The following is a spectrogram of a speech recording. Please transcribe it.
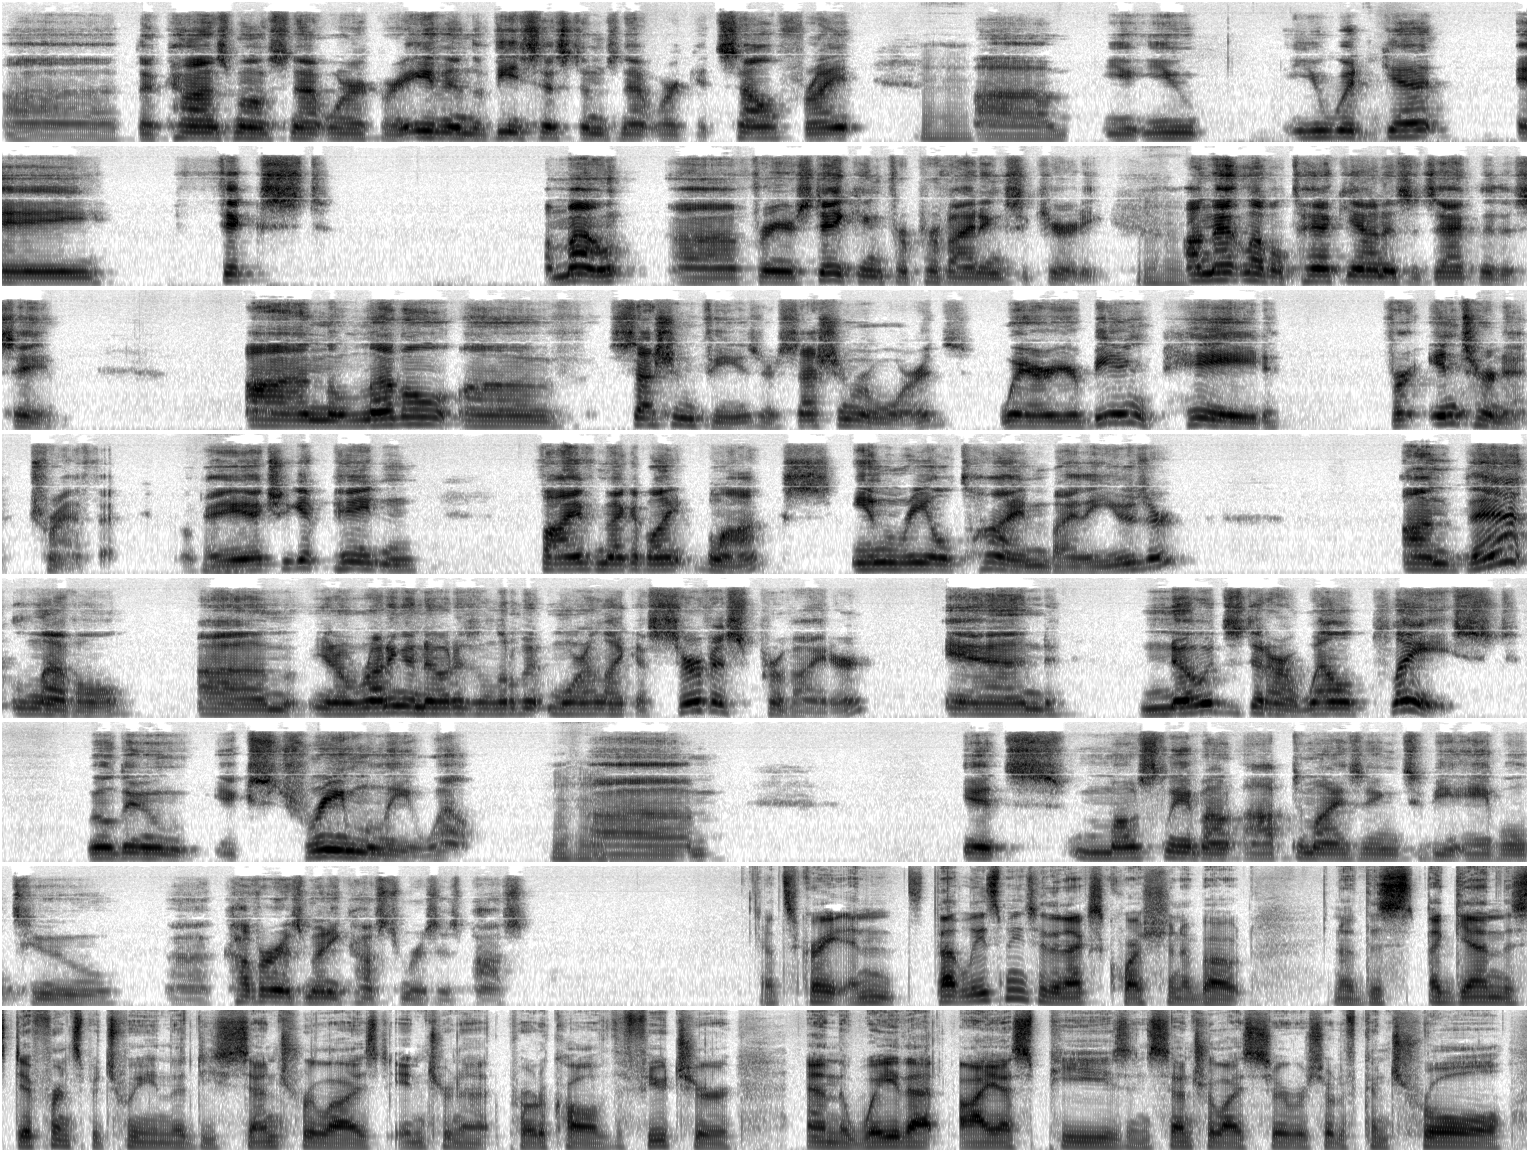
uh, the Cosmos network or even the V Systems network itself, right? Mm-hmm. Um, you you you would get a fixed amount uh, for your staking for providing security. Mm-hmm. On that level, Tachyon is exactly the same. On the level of session fees or session rewards, where you're being paid for internet traffic, okay, mm-hmm. you actually get paid in five megabyte blocks in real time by the user. On that level, um, you know, running a node is a little bit more like a service provider, and nodes that are well placed will do extremely well. Mm-hmm. Um, it's mostly about optimizing to be able to uh, cover as many customers as possible. That's great, and that leads me to the next question about you know this again this difference between the decentralized internet protocol of the future and the way that ISPs and centralized servers sort of control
